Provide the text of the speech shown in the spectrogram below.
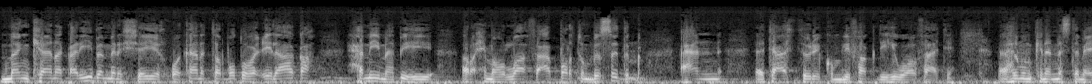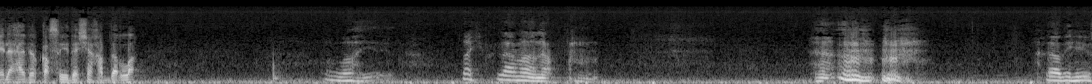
من كان قريبا من الشيخ وكانت تربطه علاقة حميمة به رحمه الله فعبرتم بصدق عن تعثركم لفقده ووفاته. هل ممكن أن نستمع إلى هذه القصيدة شيخ عبد الله؟ والله طيب لا مانع. هذه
